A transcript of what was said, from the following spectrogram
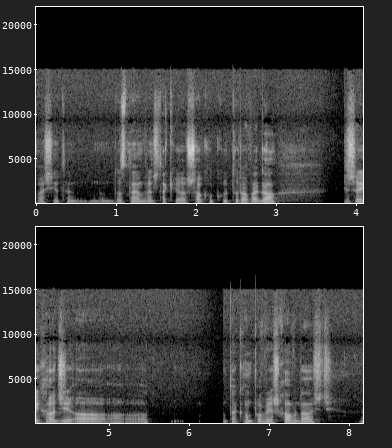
właśnie ten, doznałem wręcz takiego szoku kulturowego, jeżeli chodzi o, o, o, taką powierzchowność y,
